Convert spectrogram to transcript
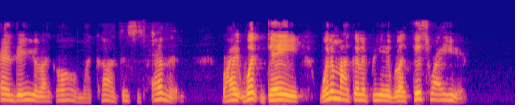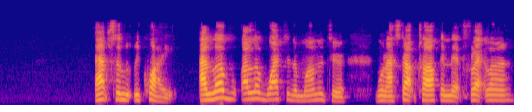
and then you're like, oh my God, this is heaven, right? What day, when am I going to be able, like this right here, absolutely quiet. I love I love watching the monitor when I stop talking that flat line.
